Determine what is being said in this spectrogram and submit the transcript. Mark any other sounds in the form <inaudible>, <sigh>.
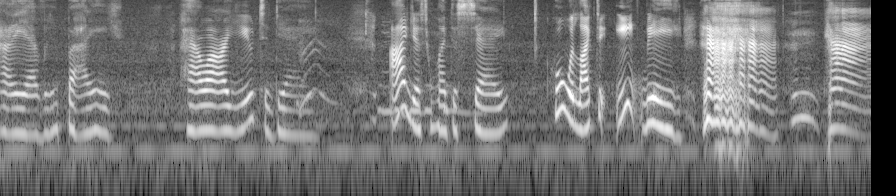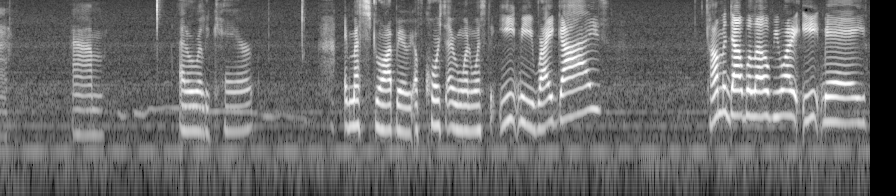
Hi, everybody. How are you today? I just want to say, who would like to eat me? <laughs> um, I don't really care. I'm a strawberry. Of course, everyone wants to eat me, right, guys? Comment down below if you want to eat me.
